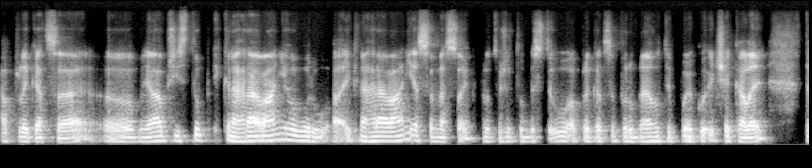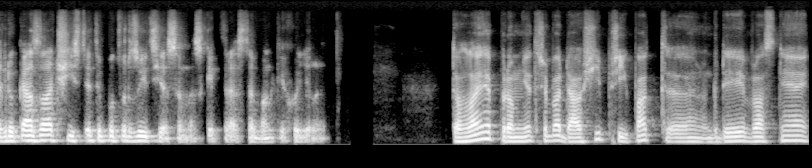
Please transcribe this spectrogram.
aplikace uh, měla přístup i k nahrávání hovorů a i k nahrávání sms protože to byste u aplikace podobného typu jako i čekali, tak dokázala číst i ty potvrzující SMS, které z té banky chodily. Tohle je pro mě třeba další případ, eh, kdy vlastně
